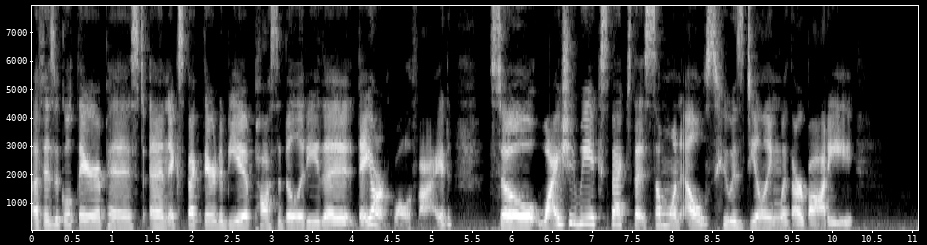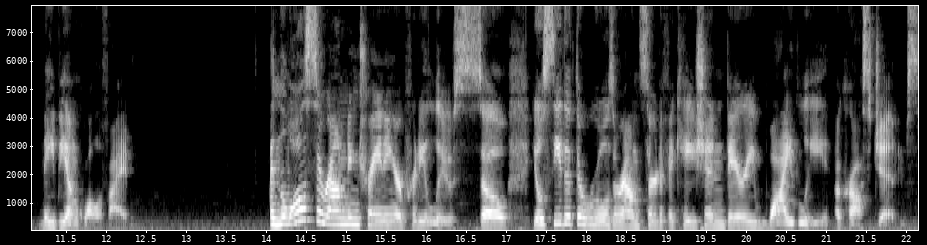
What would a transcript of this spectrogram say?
a physical therapist and expect there to be a possibility that they aren't qualified. So, why should we expect that someone else who is dealing with our body may be unqualified? And the laws surrounding training are pretty loose. So you'll see that the rules around certification vary widely across gyms.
